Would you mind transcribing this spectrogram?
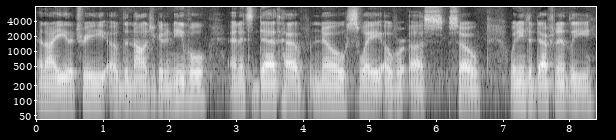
and i.e., the tree of the knowledge of good and evil, and its death have no sway over us. So we need to definitely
